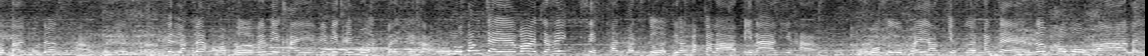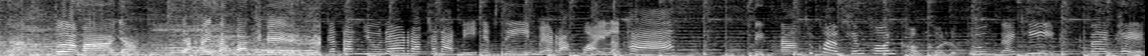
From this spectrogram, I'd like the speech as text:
สไตล์โมเดิร์นค่ะโมเดิร์นเป็นหลังแรกของอำเภอไม่มีใครไม่มีใครเหมือนอะไรอย่างเงี้ยค่ะ หนูตั้งใจไว้ว่าจะให้เสร็จทันวันเกิดเดือนมกราปีหน้านี้ค่ะ หนูก็คือพยายามเก็บเงินตั้งแต่เริ่มเข้าวงมาอะไรอย่างเงี้ย เพื่อมาอยากอยากให้สร้างบ้านให้แม่กตันยูน่ารักขนาดนี้ FC ไม่รักไหวเหรอคะ ติดตามทุกความเข้มข้นของคนลุกทุ่งได้ที่ แฟนเพจ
